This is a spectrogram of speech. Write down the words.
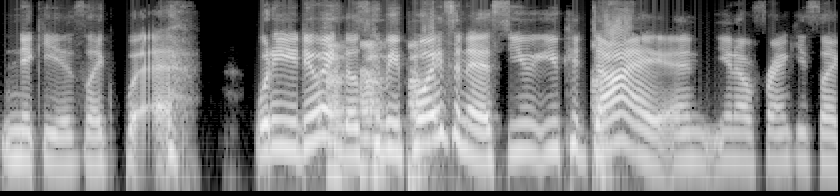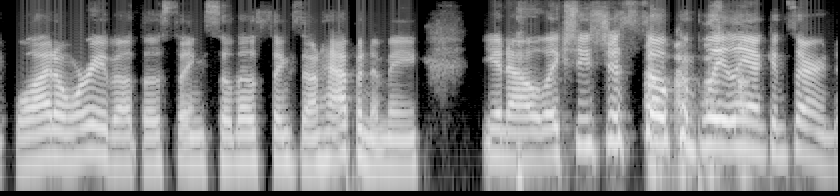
Nikki is like what are you doing those could be poisonous you you could die and you know Frankie's like well I don't worry about those things so those things don't happen to me you know like she's just so completely unconcerned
